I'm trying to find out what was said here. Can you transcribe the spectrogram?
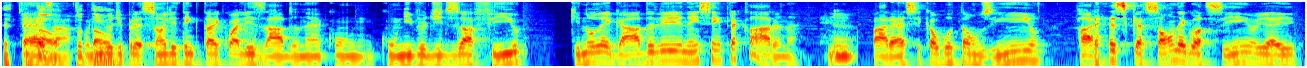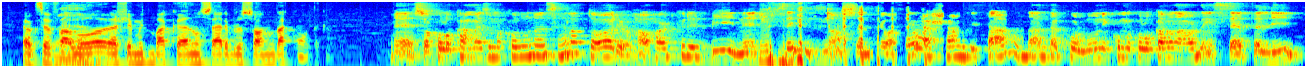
é, total, é exato. Total. O nível de pressão ele tem que estar equalizado, né? Com, com o nível de desafio, que no legado ele nem sempre é claro, né? É. Parece que é o botãozinho, parece que é só um negocinho, e aí é o que você é. falou, eu achei muito bacana, um cérebro só não dá conta, cara. É, só colocar mais uma coluna nesse relatório. How hard could it be, né? Tipo, sei, nossa, eu, até eu achar onde estava o dado da coluna e como eu colocava na ordem certa ali,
